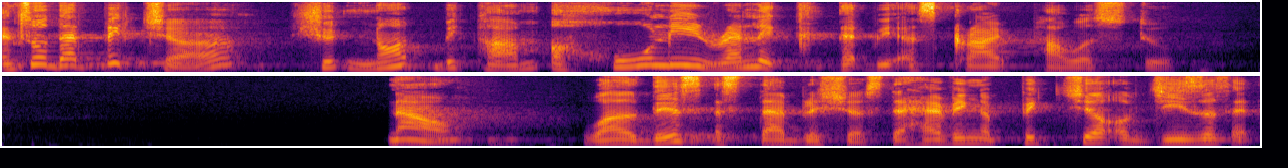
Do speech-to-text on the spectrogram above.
And so that picture should not become a holy relic that we ascribe powers to. Now, while this establishes that having a picture of Jesus at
